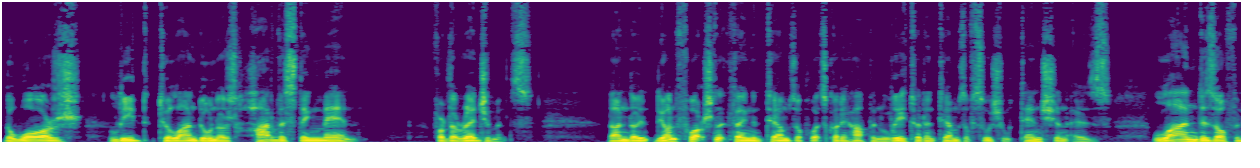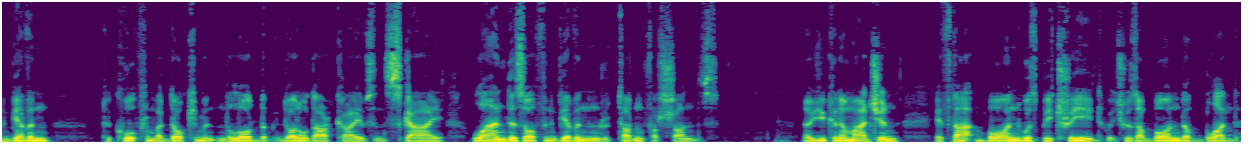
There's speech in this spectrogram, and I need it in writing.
the wars lead to landowners harvesting men for their regiments. And the, the unfortunate thing in terms of what's going to happen later in terms of social tension is land is often given to quote from a document in the Lord MacDonald archives in Skye, land is often given in return for sons. Now you can imagine if that bond was betrayed, which was a bond of blood,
